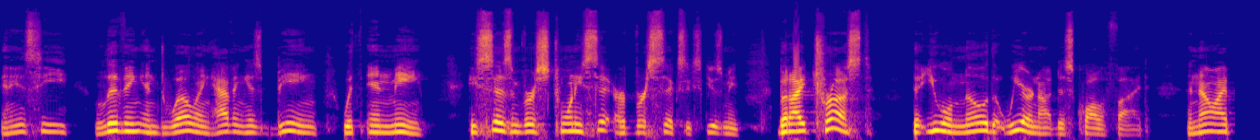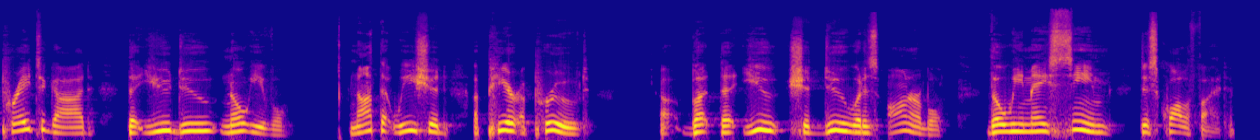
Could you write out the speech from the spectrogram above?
and is he living and dwelling, having his being within me. He says in verse 26, or verse 6, excuse me, but I trust that you will know that we are not disqualified. And now I pray to God that you do no evil, not that we should appear approved, uh, but that you should do what is honorable, though we may seem disqualified.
